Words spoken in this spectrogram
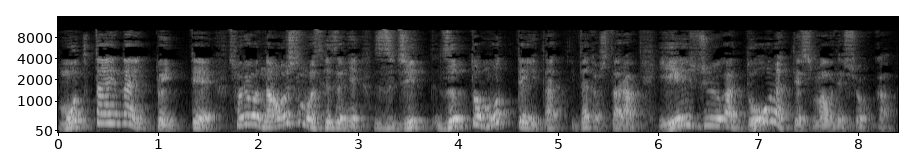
もったいないと言って、それを直しもせずにずっと持っていたいたとしたら、家中がどうなってしまうでしょうか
